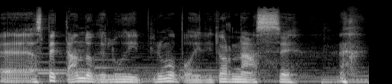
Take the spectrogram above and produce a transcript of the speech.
eh, aspettando che lui prima o poi ritornasse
